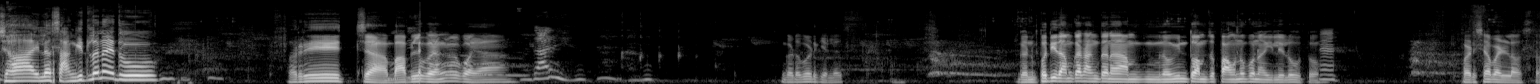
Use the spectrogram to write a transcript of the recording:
चा आईला सांगितलं नाही तू? अरे चा बाबल्या गोया. गडबड केलंस. गणपतीत आमका सांगता ना आम नवीन तो आमचं पाहुणं पण आलेलो होतो. पडशा पडला असता.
